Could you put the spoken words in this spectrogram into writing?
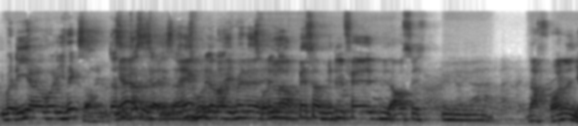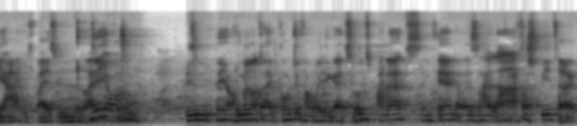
über die Jahre wollte ich weg sein. Das, ja, das ist halt die Sache. Naja, Es gut, aber ich meine, es wurde immer noch immer, besser Mittelfeld mit Aussichten nach vorne. Ja, ich weiß, wir sind nur drei Sehe ich auch so. Wir sind immer noch drei Punkte vom Relegationsplatz entfernt, aber es ist halt Klar. achter Spieltag.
